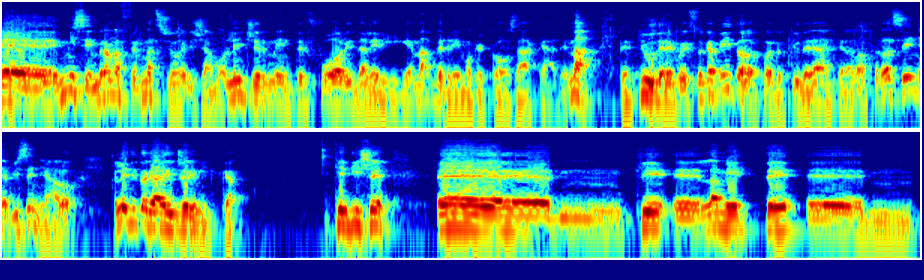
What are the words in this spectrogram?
eh, mi sembra un'affermazione, diciamo, leggermente fuori dalle righe, ma vedremo che cosa accade. Ma per chiudere questo capitolo e poi per chiudere anche la nostra rassegna, vi segnalo l'editoriale di Geremicca, che dice eh, che eh, la mette... Ehm,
